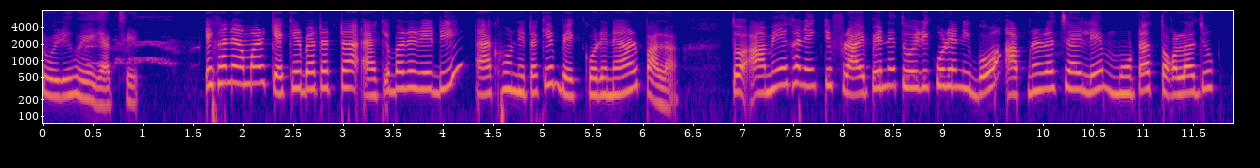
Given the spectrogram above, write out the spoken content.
তৈরি হয়ে গেছে। এখানে আমার কেকের ব্যাটারটা একেবারে রেডি এখন এটাকে বেক করে নেওয়ার পালা। তো আমি এখানে একটি ফ্রাই প্যানে তৈরি করে নিব। আপনারা চাইলে মোটা তলাযুক্ত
